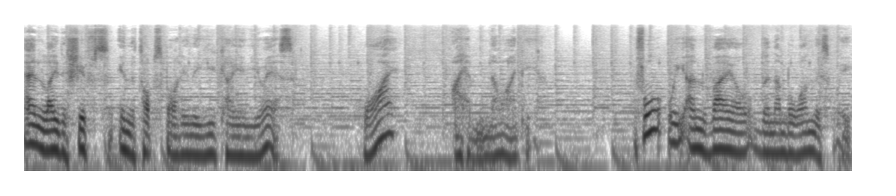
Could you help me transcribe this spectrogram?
and later shifts in the top spot in the UK and US. Why? I have no idea. Before we unveil the number one this week,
